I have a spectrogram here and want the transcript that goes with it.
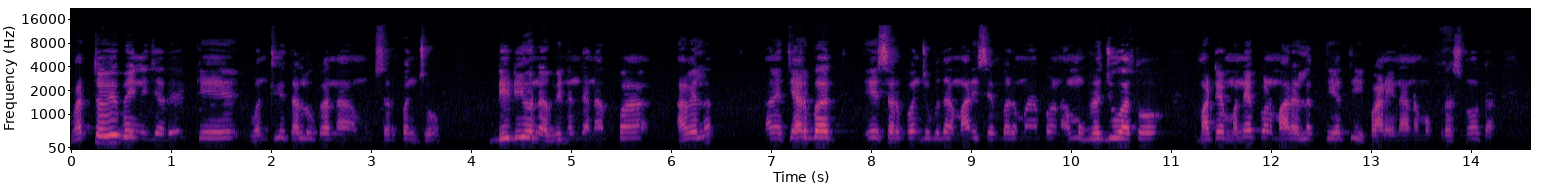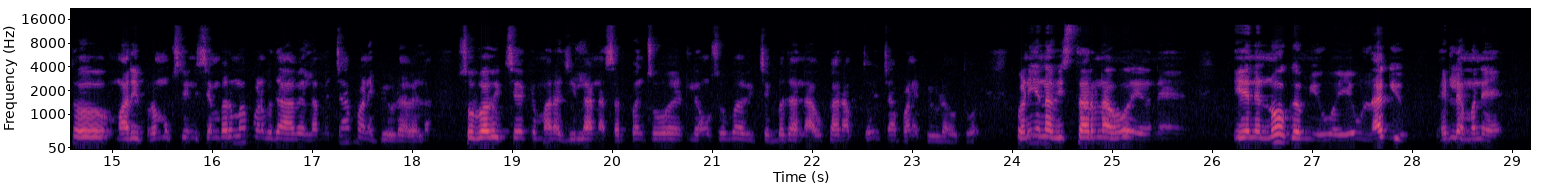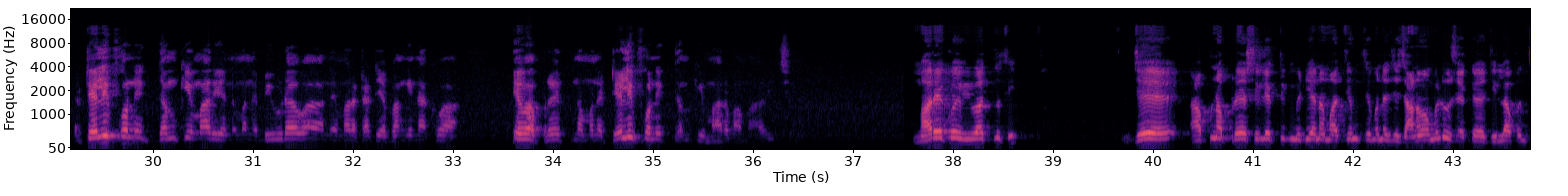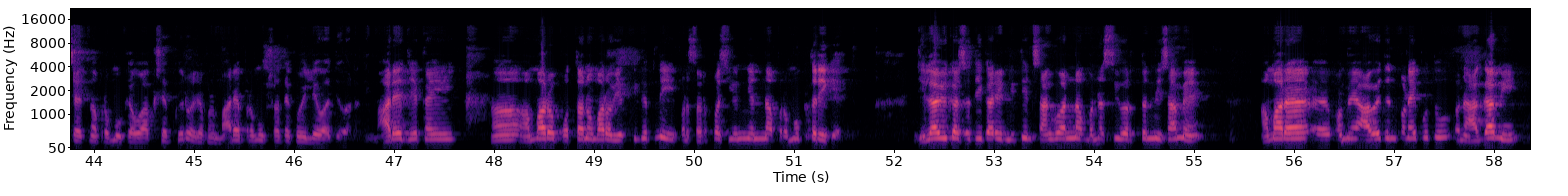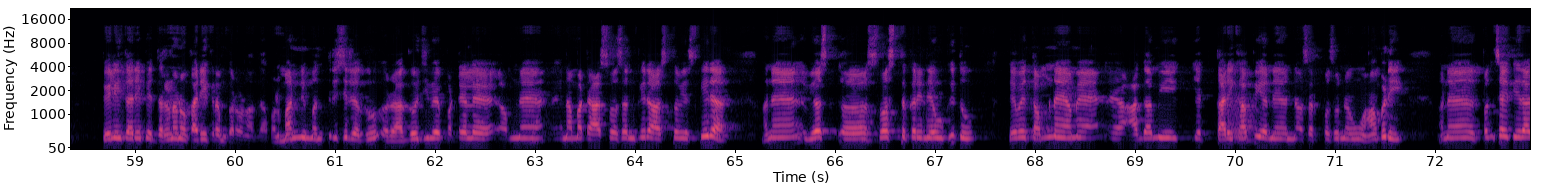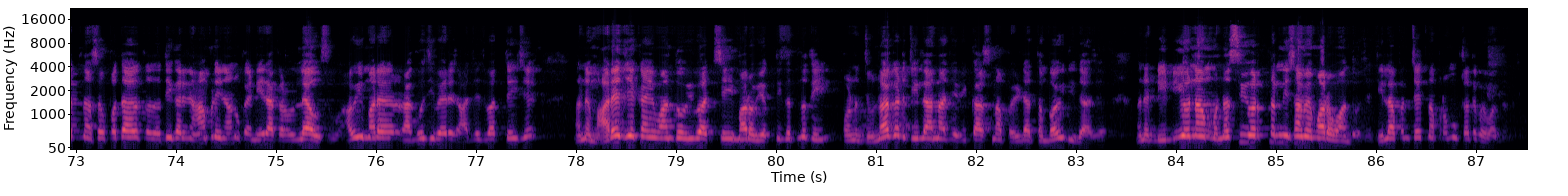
વાત તો એવી બની જ્યારે કે વંથલી તાલુકાના અમુક સરપંચો ડીડીઓને અભિનંદન આપવા આવેલા અને ત્યારબાદ એ સરપંચો બધા મારી ચેમ્બરમાં પણ અમુક રજૂઆતો માટે મને પણ મારે લગતી હતી, પાણીના અમુક પ્રશ્નો હતા. તો મારી પ્રમુખશ્રીની ચેમ્બરમાં પણ બધા આવેલા મેં ચા પાણી પીવડાવેલા. સ્વાભાવિક છે કે મારા જિલ્લાના સરપંચો હોય એટલે હું સ્વાભાવિક છે બધાને આવકાર આપતો હોય, ચા પાણી પીવડાવતો હોય. પણ એના વિસ્તારના હોય અને એને ન ગમ્યું હોય એવું લાગ્યું એટલે મને ટેલિફોનિક ધમકી મારી અને મને બીવડાવવા અને મારા ટાટિયા ભાંગી નાખવા એવા પ્રયત્ન મને ટેલિફોનિક ધમકી મારવામાં આવી છે. મારે કોઈ વિવાદ નથી. જે આપના પ્રેસ ઇલેક્ટ્રિક મીડિયાના માધ્યમથી મને જે જાણવા મળ્યું છે કે જિલ્લા પંચાયતના પ્રમુખ એવો આક્ષેપ કર્યો છે, પણ મારે પ્રમુખ સાથે કોઈ લેવા દેવા નથી. મારે જે કંઈ અમારો પોતાનો મારો વ્યક્તિગત નહીં, પણ સરપંચ યુનિયનના પ્રમુખ તરીકે જિલ્લા વિકાસ અધિકારી નીતિન સાંગવાનના મનસ્વી વર્તનની સામે અમારે અમે આવેદન પણ આપ્યું હતું અને આગામી પહેલી તારીખે ધરણાનો કાર્યક્રમ કરવાના હતા. પણ માનની મંત્રી શ્રી રઘુ રાઘવજીભાઈ પટેલે અમને એના માટે આશ્વાસન કર્યા, અસ્તવ્યસ્ત કર્યા અને વ્યસ્ત સ્વસ્થ કરીને એવું કીધું કે ભાઈ તમને અમે આગામી એક તારીખ આપી અને એના સરપંચોને હું સાંભળી અને પંચાયતી રાજના સૌ પદાર્થ અધિકારીને સાંભળીને આનું કંઈ નિરાકરણ લઈ આવશું. આવી મારે રાઘવજીભાઈ આજે જ વાત થઈ છે અને મારે જે કાંઈ વાંધો વિવાદ છે એ મારો વ્યક્તિગત નથી, પણ જુનાગઢ જિલ્લાના જે વિકાસના પૈડા થંભાવી દીધા છે અને ડીડીઓના મનસ્વી વર્તનની સામે મારો વાંધો છે. જિલ્લા પંચાયતના પ્રમુખ સાથે કોઈ વાંધો નથી.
